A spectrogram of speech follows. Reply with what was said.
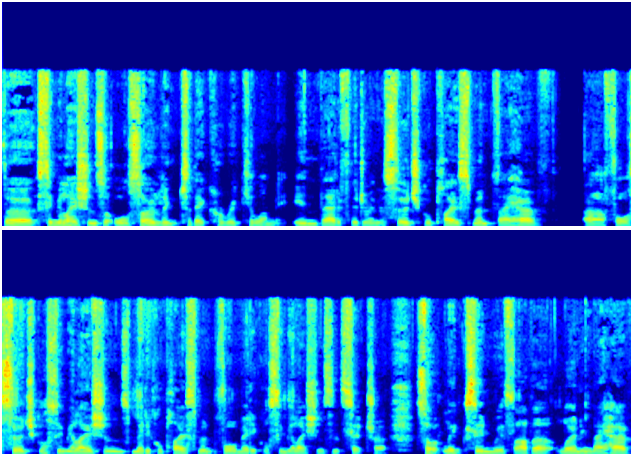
the simulations are also linked to their curriculum in that if they're doing a surgical placement, they have uh, for surgical simulations, medical placement for medical simulations, etc. So it links in with other learning they have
